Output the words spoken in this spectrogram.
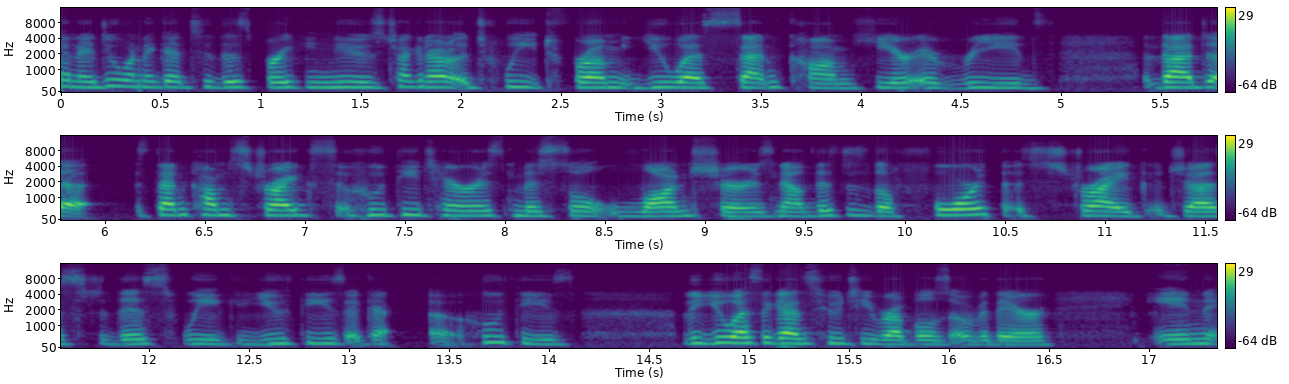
and I do want to get to this breaking news. Check it out a tweet from U.S. CENTCOM here. It reads that uh, CENTCOM strikes Houthi terrorist missile launchers. Now, this is the fourth strike just this week. Houthis, uh, Houthis, the U.S. against Houthi rebels over there in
